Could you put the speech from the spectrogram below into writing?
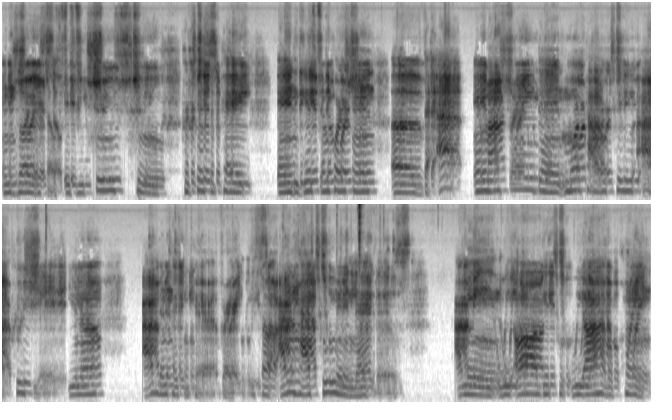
enjoy yourself. If you choose to participate in the gifting portion of the app in my stream, then more power to you. I appreciate it, you know? I've been taken care of greatly. So I don't have too many negatives. I mean, we all get to, we all have a point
